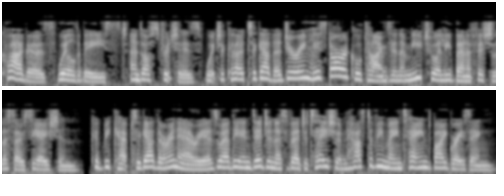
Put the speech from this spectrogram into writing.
quaggas, wildebeest, and ostriches, which occurred together during historical times in a mutually beneficial association, could be kept together in areas where the indigenous vegetation has to be maintained by grazing.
